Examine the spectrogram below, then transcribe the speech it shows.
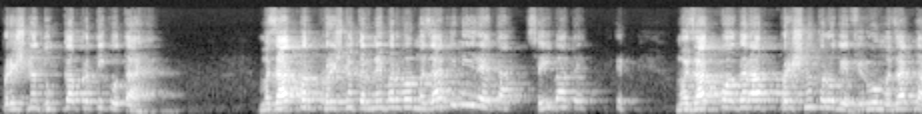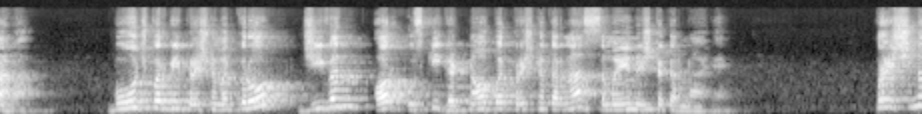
प्रश्न दुख का प्रतीक होता है। मज़ाक पर प्रश्न करने पर वह मज़ाक ही नहीं रहता। सही बात है। मज़ाक को अगर आप प्रश्न करोगे, फिर वो मज़ाक कहा रहा? बोझ पर भी प्रश्न मत करो। जीवन और उसकी घटनाओं पर प्रश्न करना, समय नष्ट करना है। प्रश्न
